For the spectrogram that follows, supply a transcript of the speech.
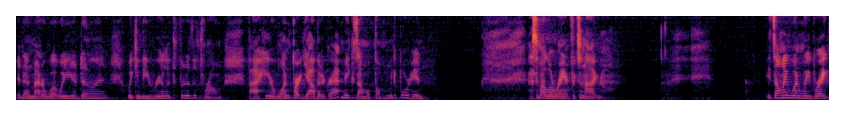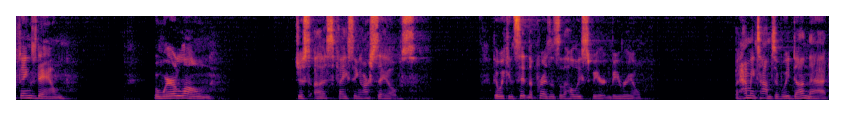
It doesn't matter what we are doing. We can be real at the foot of the throne. If I hear one part, y'all better grab me because I'm going to thump him in the forehead. That's my little rant for tonight. It's only when we break things down, when we're alone, just us facing ourselves, that we can sit in the presence of the Holy Spirit and be real. But how many times have we done that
